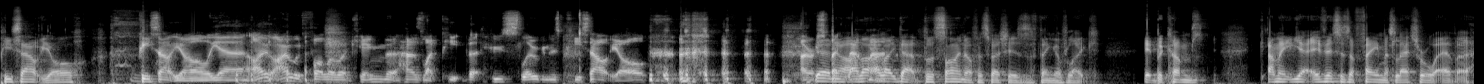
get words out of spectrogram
Peace out, y'all. Peace out, y'all. Yeah, I, I would follow a king that has like pe- that whose slogan is "Peace out, y'all." I Yeah, respect no, I, that. li- I like that. The sign off, especially, is a thing of like it becomes. I mean, yeah, if this is a famous letter or whatever,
